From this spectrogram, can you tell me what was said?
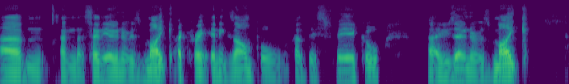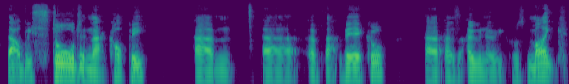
um, and let's say the owner is Mike. I create an example of this vehicle uh, whose owner is Mike. That'll be stored in that copy um, uh, of that vehicle uh, as owner equals Mike.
